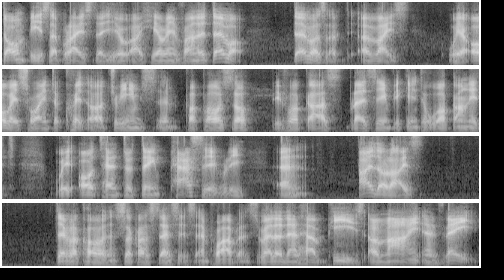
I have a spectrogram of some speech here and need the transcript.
don't be surprised that you are hearing from the devil. That was advice. We are always trying to quit our dreams and proposal before God's blessing begin to work on it. We all tend to think passively and idolize difficult circumstances and problems rather than have peace of mind and faith.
